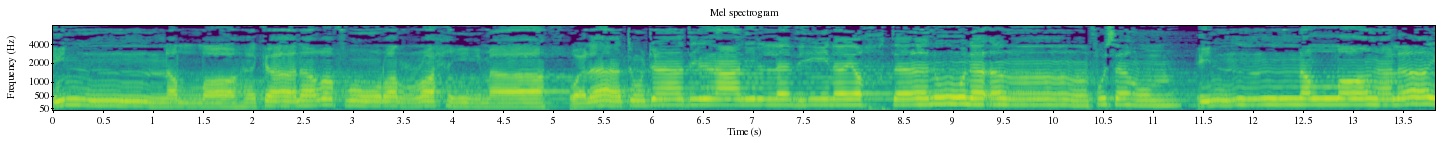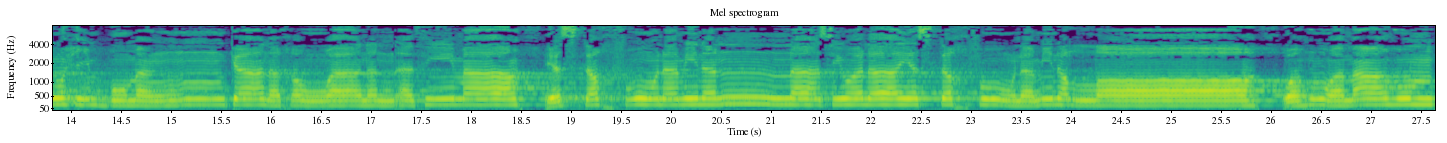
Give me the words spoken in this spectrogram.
إن الله كان غفورا رحيما ولا تجادل عن الذين يختانون أنفسهم إن الله لا يحب من كان خوانا أثيما يستخفون من الناس ولا يستخفون من الله وهو معهم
